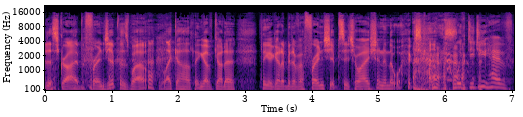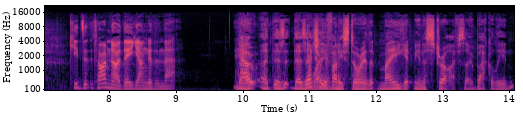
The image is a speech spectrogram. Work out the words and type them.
describe a friendship as well. Like, oh, I think I've got a, think I got a bit of a friendship situation in the works. Well, did you have kids at the time? No, they're younger than that. no, uh, there's there's Yeah, actually a funny story that may get me in a strife, so buckle in.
